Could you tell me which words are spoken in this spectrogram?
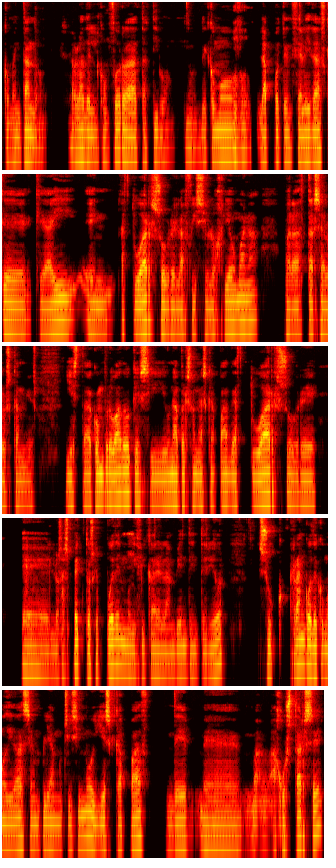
comentando. Habla del confort adaptativo, de cómo la potencialidad que, que hay en actuar sobre la fisiología humana para adaptarse a los cambios. Y está comprobado que si una persona es capaz de actuar sobre eh, los aspectos que pueden modificar el ambiente interior, su rango de comodidad se amplía muchísimo y es capaz de eh, ajustarse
